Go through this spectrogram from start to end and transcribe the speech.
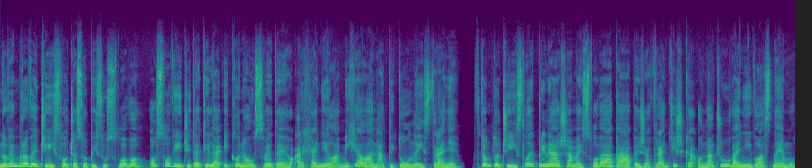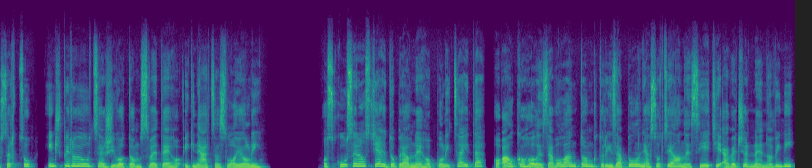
Novembrové číslo časopisu Slovo osloví čitateľa ikonov svätého Archaniela Michala na titulnej strane. V tomto čísle prinášame slová pápeža Františka o načúvaní vlastnému srdcu, inšpirujúca životom svätého Ignáca z Loyoli. O skúsenostiach dopravného policajta, o alkohole za volantom, ktorý zaplňa sociálne siete a večerné noviny,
